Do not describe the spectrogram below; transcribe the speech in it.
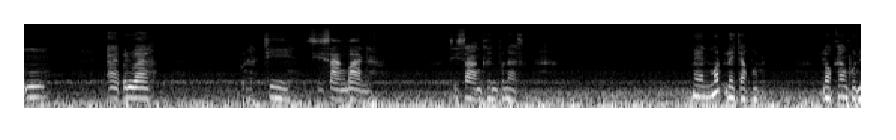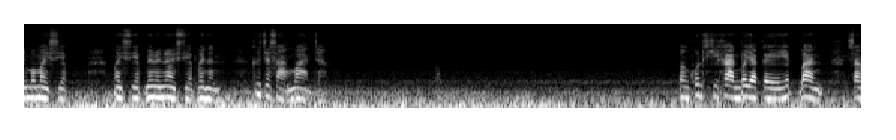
อืมอาย เป็นว่าพุ่นนะที่สีสร้างบ้านนะสีสร้างขึ้นพุ่นนะแมนมดเลยจ้ะพุ่นลอกข้างพุ่นนี่บ่ไม่เสียบ ไม่เสียบแม่นน้อยเสียบไว้นั่นคือจะสร้างบ้านจ้ะบางคนขี้ข้านบ่อยากไปเฮ็ดบ้านสร้าง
